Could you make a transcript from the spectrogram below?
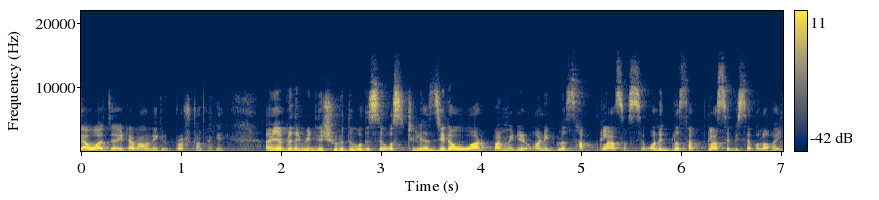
যাওয়া যায়, এটা আমার অনেকের প্রশ্ন থাকে। আমি আপনাদের ভিডিও শুরুতে বলতেছি অস্ট্রেলিয়া যেটা ওয়ার্ক পারমিটের অনেকগুলো সাব ক্লাস আছে, অনেকগুলো সাব ক্লাসে ভিসা বলা হয়।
